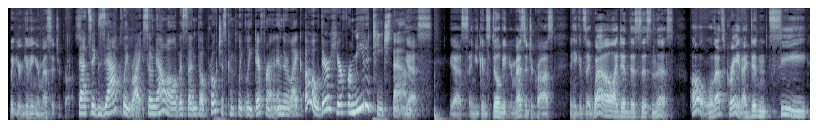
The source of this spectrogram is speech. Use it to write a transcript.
but you're getting your message across. That's exactly right. So now all of a sudden the approach is completely different and they're like, "Oh, they're here for me to teach them." yes. Yes, and you can still get your message across and he can say, "Well, I did this this and this." Oh, well that's great. I didn't see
